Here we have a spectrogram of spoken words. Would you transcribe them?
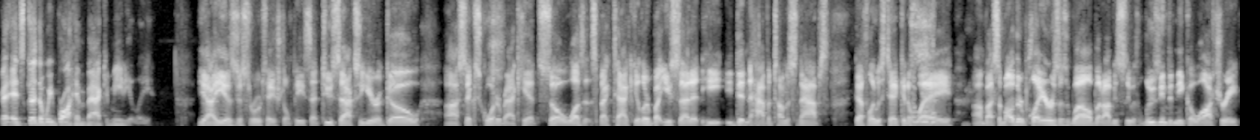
it's good that we brought him back immediately. Yeah, he is just a rotational piece. At two sacks a year ago, uh, six quarterback hits, so wasn't spectacular. But you said it; he, he didn't have a ton of snaps. Definitely was taken away um, by some other players as well. But obviously, with losing Denico Autry,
